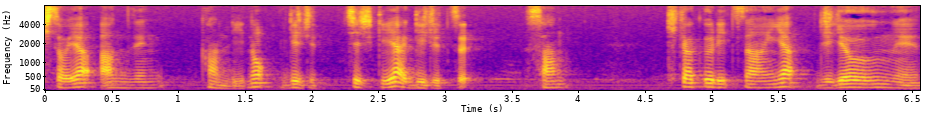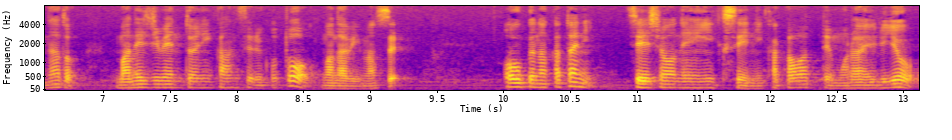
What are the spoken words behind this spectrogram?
基礎や安全管理の技術知識や技術。3企画立案や事業運営などマネジメントに関することを学びます。多くの方に青少年育成に関わってもらえるよ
